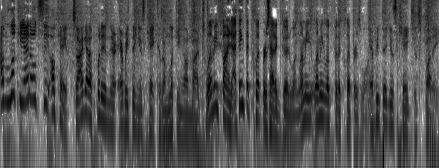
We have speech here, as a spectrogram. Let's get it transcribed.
I'm looking. I don't see. Okay, so I got to put in there. Everything is cake because I'm looking on my Twitter. Let me find it. I think the Clippers had a good one. Let me let me look for the Clippers one. Everything is cake is funny.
